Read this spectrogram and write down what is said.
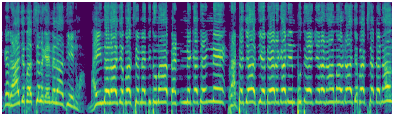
එක රාජපක්ෂලකෙන් වෙලා තියෙනවා. මහින්ද රාජපක්ෂ මැතිතුමා බැට්න එක දෙන්නේ රට ජාතිය බේරගනින් පුතේ කියලා නාමල් රාජපක්ෂට නං.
